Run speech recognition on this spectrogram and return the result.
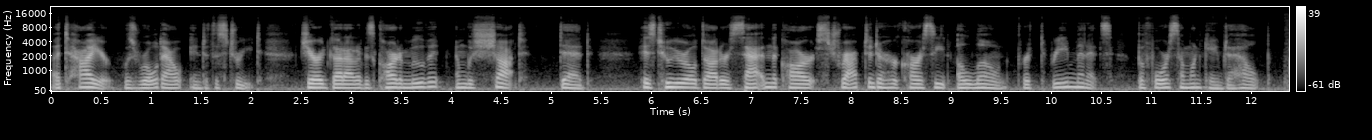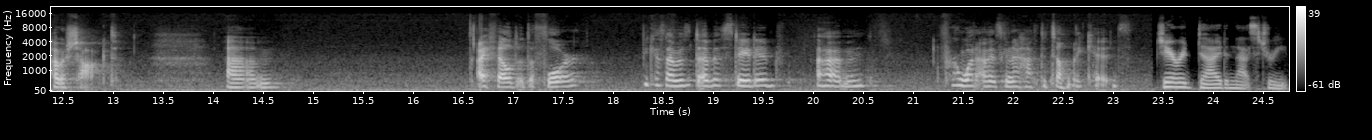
a tire was rolled out into the street. Jared got out of his car to move it and was shot dead. His two year old daughter sat in the car, strapped into her car seat alone for three minutes before someone came to help. I was shocked. Um, I fell to the floor because I was devastated um, for what I was going to have to tell my kids. Jared died in that street,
